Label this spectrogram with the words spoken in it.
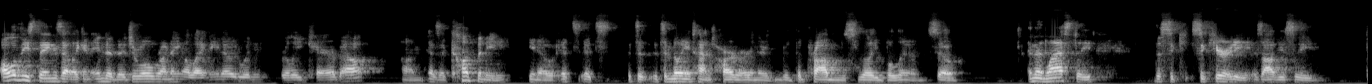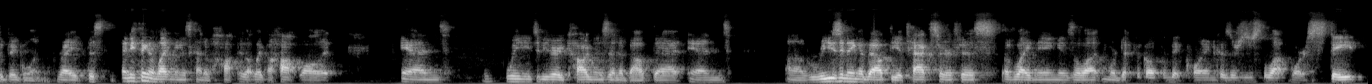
all of these things that like an individual running a Lightning node wouldn't really care about, um, as a company, you know, it's it's it's a, it's a million times harder, and the, the problems really balloon. So, and then lastly, the sec- security is obviously the big one, right? This anything in Lightning is kind of hot, like a hot wallet, and we need to be very cognizant about that. And uh, reasoning about the attack surface of Lightning is a lot more difficult than Bitcoin because there's just a lot more state.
